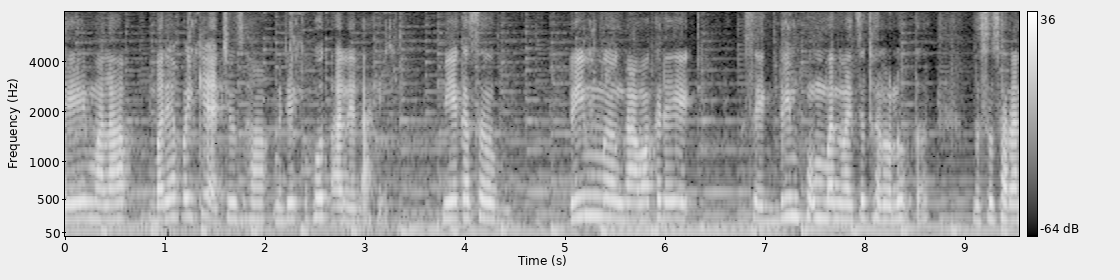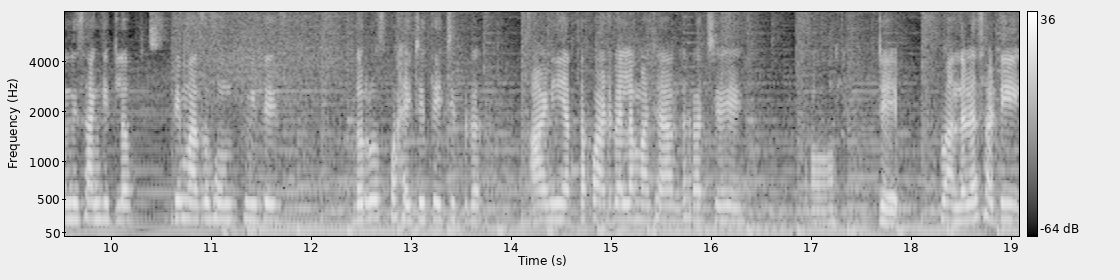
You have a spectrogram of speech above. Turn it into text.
ते मला बऱ्यापैकी अचीव हा म्हणजे होत आलेला आहे. मी एक असं ड्रीम गावाकडे असं एक ड्रीम होम बनवायचं ठरवलं होतं. जसं सरांनी सांगितलं ते माझं होम मी ते दररोज पाहायचे ते चित्र. आणि आता पाडव्याला माझ्या घराचे जे बांधण्यासाठी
